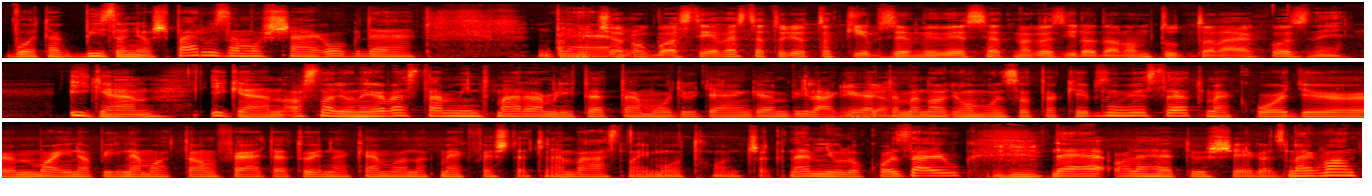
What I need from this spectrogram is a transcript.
voltak bizonyos párhuzamosságok, de... de... A műcsarnokban azt élvezted, hogy ott a képzőművészet meg az irodalom tud találkozni? Igen, igen, azt nagyon élveztem, mint már említettem, hogy ugye engem világéletemben nagyon vonzott a képzőművészet, meg hogy mai napig nem adtam fel, tehát hogy nekem vannak megfestetlen vásznaim otthon, csak nem nyúlok hozzájuk, uh-huh. de a lehetőség az megvan.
